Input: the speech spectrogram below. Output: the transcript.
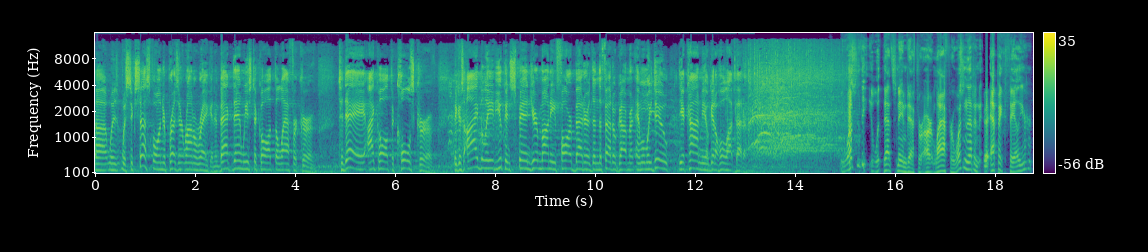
uh, was, was successful under President Ronald Reagan. And back then, we used to call it the Laffer curve. Today, I call it the Kohl's curve because I believe you can spend your money far better than the federal government. And when we do, the economy will get a whole lot better. Wasn't the, that's named after Art Laffer? Wasn't that an epic failure?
